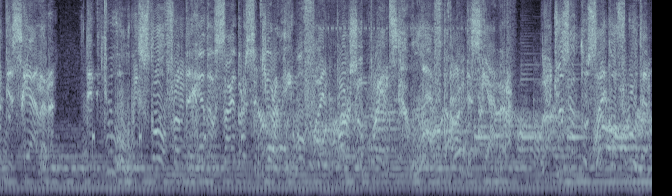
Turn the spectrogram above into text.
At the scanner. The tool we stole from the head of cybersecurity will find partial prints left on the scanner. You just have to cycle through them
